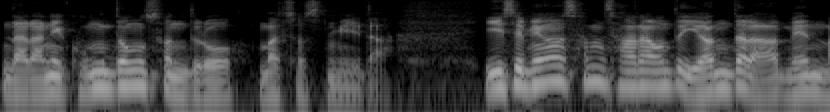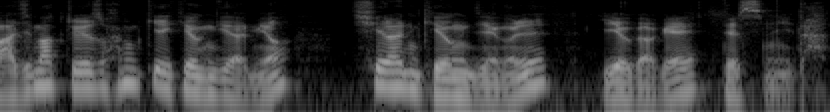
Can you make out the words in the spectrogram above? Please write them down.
나란히 공동 선두로 마쳤습니다. 이 세 명은 3, 4라운드 연달아 맨 마지막 조에서 함께 경기하며 치열한 경쟁을 이어가게 됐습니다.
